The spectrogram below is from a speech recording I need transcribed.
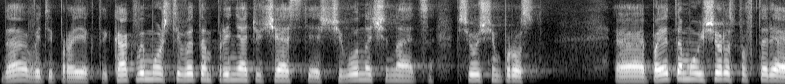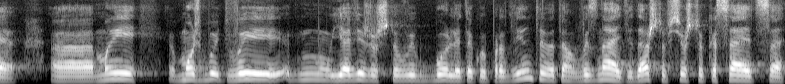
да, в эти проекты, как вы можете в этом принять участие, с чего начинается. Все очень просто. Э, Поэтому еще раз повторяю, э, мы, может быть, вы, ну, я вижу, что вы более такой продвинутый в этом, вы знаете, да, что все, что касается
